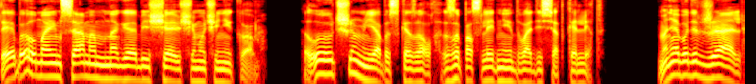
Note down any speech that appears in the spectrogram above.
«Ты был моим самым многообещающим учеником. Лучшим, я бы сказал, за последние два десятка лет. Мне будет жаль,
